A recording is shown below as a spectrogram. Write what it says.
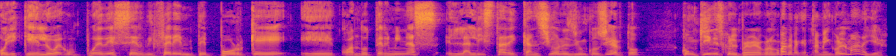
Oye, que luego puede ser diferente porque eh, cuando terminas la lista de canciones de un concierto, ¿con quién es con el primero que comparte? Porque también con el manager.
